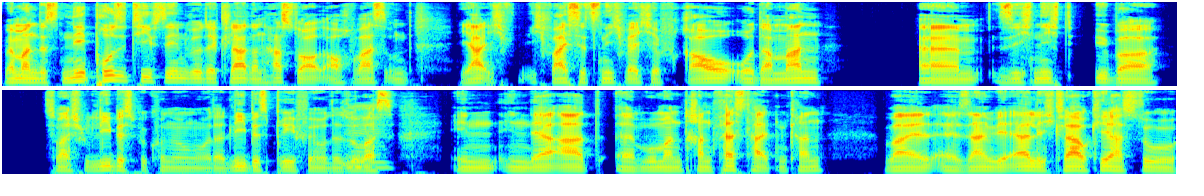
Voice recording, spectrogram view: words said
wenn man das ne positiv sehen würde, klar, dann hast du auch, auch was. Und ja, ich, ich weiß jetzt nicht, welche Frau oder Mann ähm, sich nicht über zum Beispiel Liebesbekundungen oder Liebesbriefe oder sowas in, in der Art, äh, wo man dran festhalten kann. Weil, äh, seien wir ehrlich, klar, okay, hast du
